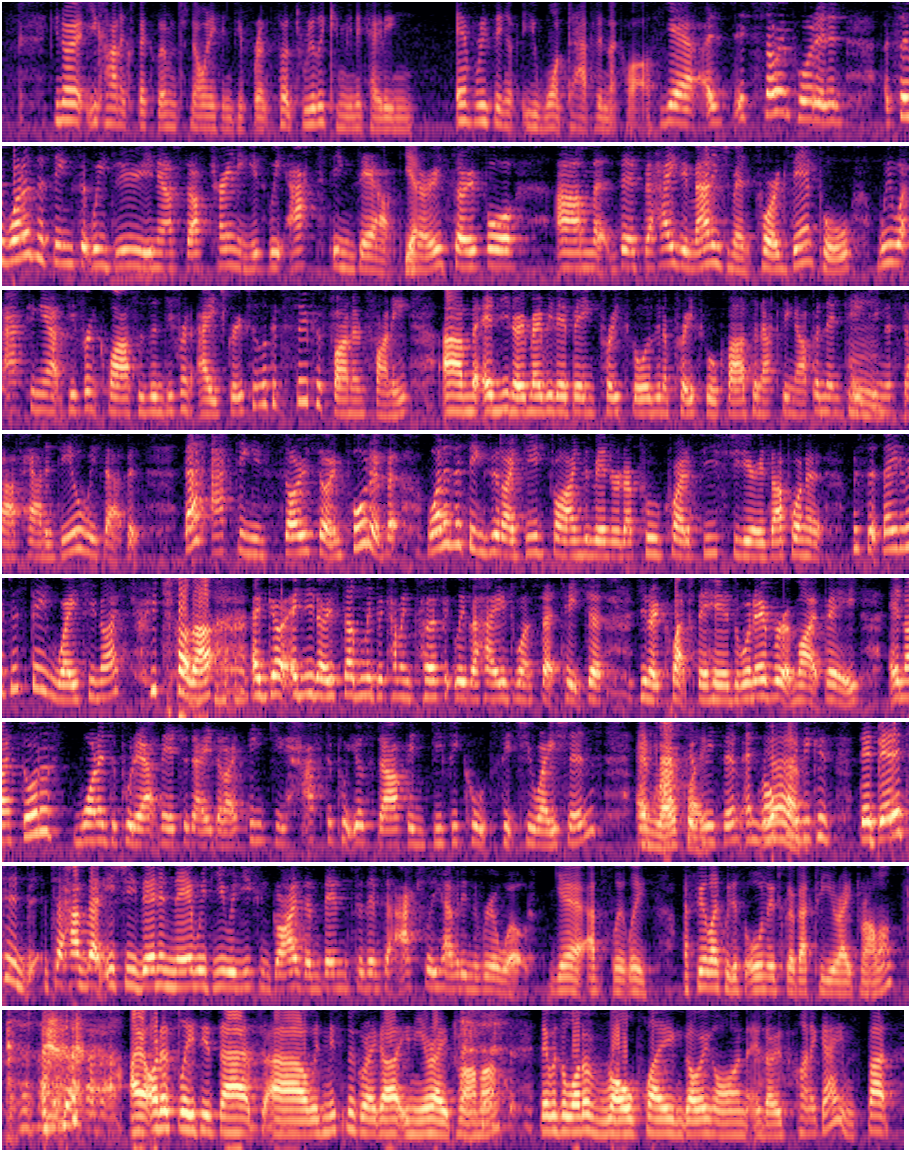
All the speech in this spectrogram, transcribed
you know, you can't expect them to know anything different. So it's really communicating everything you want to happen in that class. Yeah, it's, it's so important. And so one of the things that we do in our staff training is we act things out. You Yes. know, so for um, the behaviour management, for example, we were acting out different classes and different age groups, and look, it's super fun and funny. Um, and you know, maybe they're being preschoolers in a preschool class and acting up, and then teaching the staff how to deal with that. But that acting is so so important. But one of the things that I did find, Amanda, and I pulled quite a few studios up on it, was that they were just being way too nice to each other and go and you know suddenly becoming perfectly behaved once that teacher you know clapped their hands or whatever it might be. And I sort of wanted to put out there today that I think you have to put your staff in difficult situations and, And act it with them and role Yeah. play because they're better to to have that issue then and there with you and you can guide them than for them to actually have it in the real world. Yeah, absolutely. I feel like we just all need to go back to year eight drama. I honestly did that uh, with Miss McGregor in year eight drama. There was a lot of role playing going on in those kind of games, but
